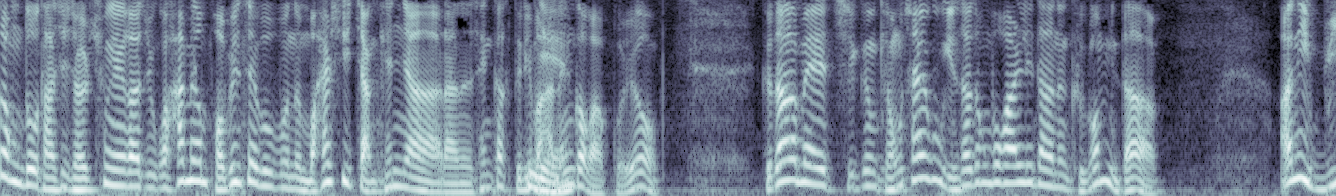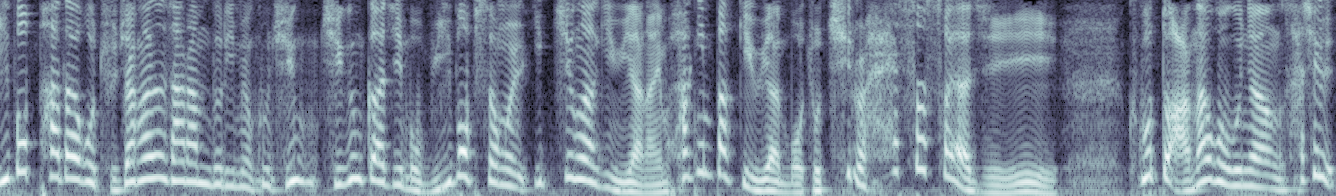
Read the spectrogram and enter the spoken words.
정도 다시 절충해가지고 하면 법인세 부분은 뭐 할 수 있지 않겠냐라는 생각들이 네. 많은 것 같고요. 그 다음에 지금 경찰국 인사정보관리단은 그겁니다. 아니 위법하다고 주장하는 사람들이면 그럼 지금 지금까지 뭐 위법성을 입증하기 위한 아니면 확인받기 위한 뭐 조치를 했었어야지. 그것도 안 하고 그냥 사실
